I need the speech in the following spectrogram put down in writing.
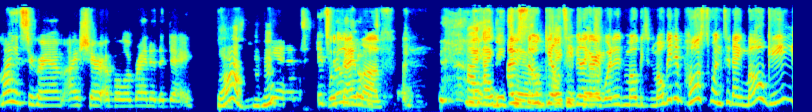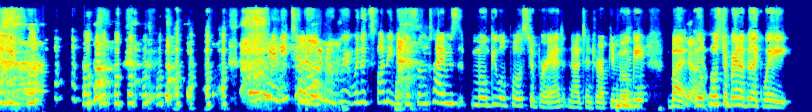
my Instagram, I share a bolo brand of the day. Yeah. Mm-hmm. And it's Which really I love. I, I, do too. I'm so guilty being like, all right, what did Mogi? Mogi didn't post one today. Mogi. I need to know a new brand. When it's funny because sometimes Mogi will post a brand. Not to interrupt you, mm-hmm. Mogi, but yeah. you'll post a brand. I'll be like, wait,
